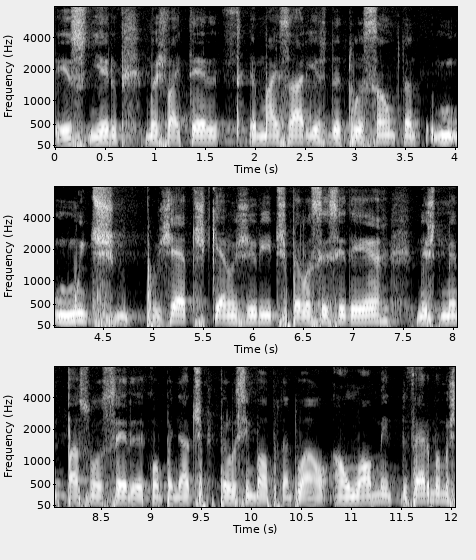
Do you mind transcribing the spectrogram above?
esse dinheiro, mas vai ter mais áreas de atuação. Portanto, muitos projetos que eram geridos pela CCDR, neste momento passam a ser acompanhados pela Simbal. Portanto, há, há um aumento de verba, mas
